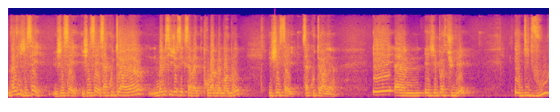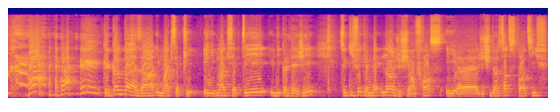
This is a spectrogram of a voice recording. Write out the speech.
vas-y, j'essaye, j'essaye, j'essaye, ça coûte rien, même si je sais que ça va être probablement non, j'essaye, ça coûte rien. Et, euh, j'ai postulé, et dites-vous que comme par hasard, ils m'ont accepté. Et ils m'ont accepté une école d'AG, ce qui fait que maintenant je suis en France et euh, je suis dans un centre sportif.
